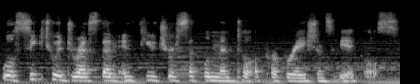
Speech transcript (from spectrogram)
will seek to address them in future supplemental appropriations vehicles.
